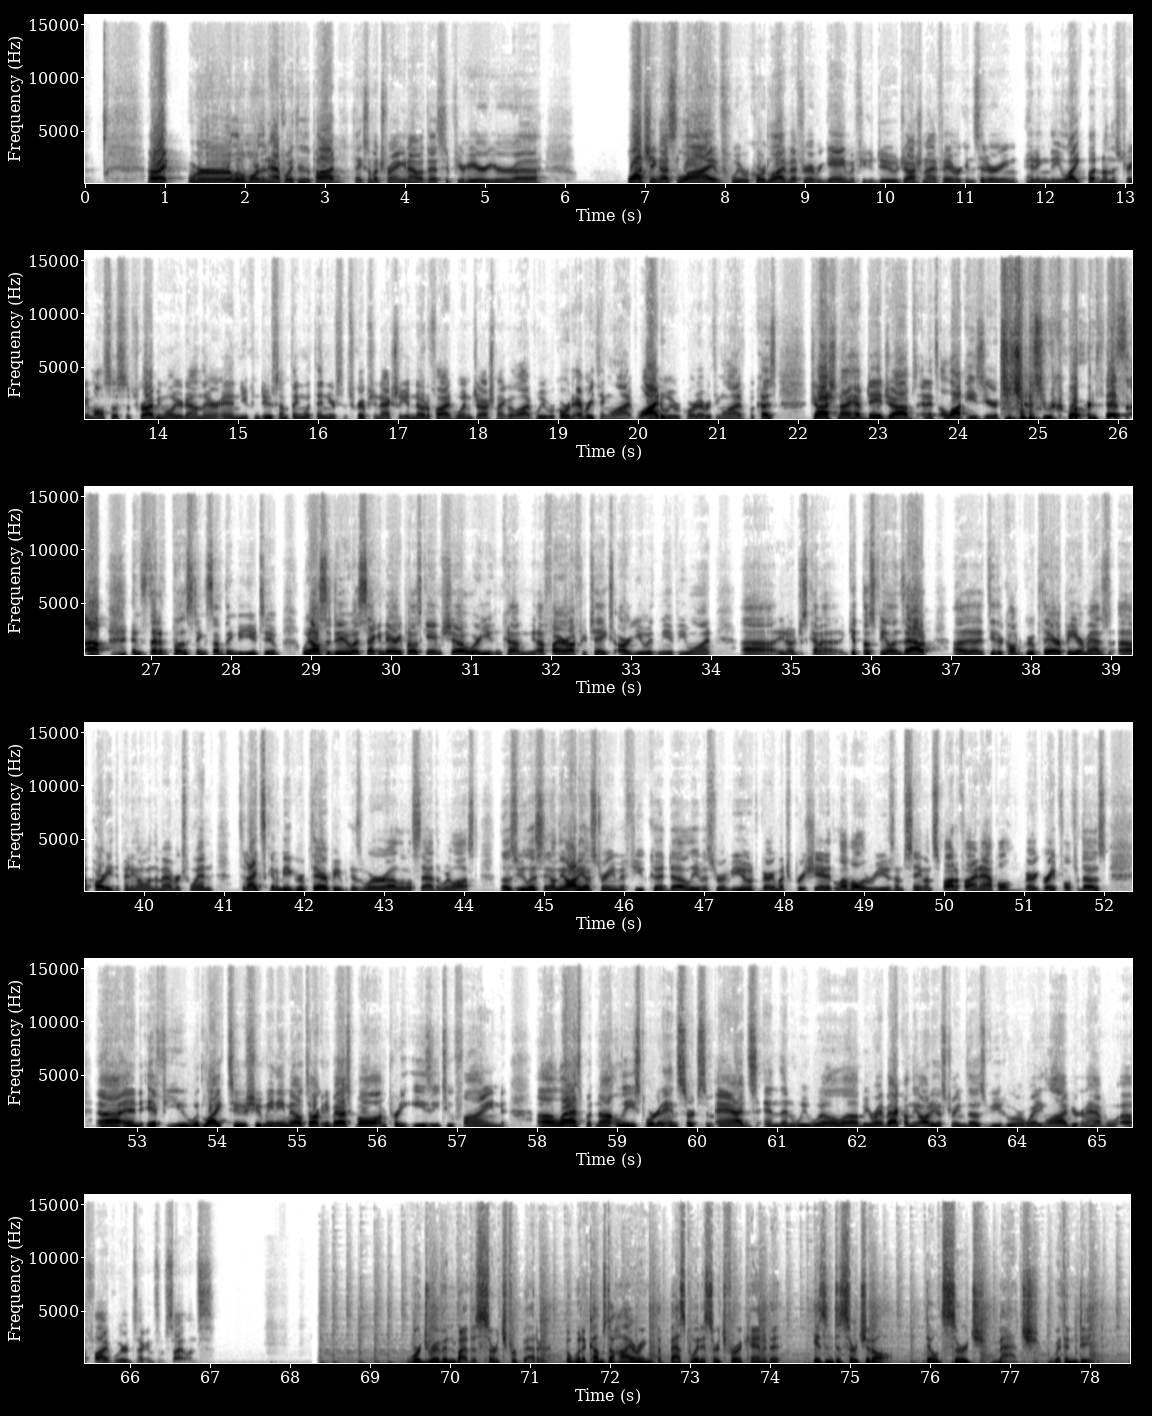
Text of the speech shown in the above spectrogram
All right. We're a little more than halfway through the pod. Thanks so much for hanging out with us. If you're here, you're uh, watching us live. We record live after every game. If you could do Josh and I a favor, considering hitting the like button on the stream, also subscribing while you're down there, and you can do something within your subscription to actually get notified when Josh and I go live. We record everything live. Why do we record everything live? Because Josh and I have day jobs, and it's a lot easier to just record this up instead of posting something to YouTube. We also do a secondary post game show where you can come uh, fire off your takes, argue with me if you want. Uh, you know, just kind of get those feelings out. Uh, it's either called group therapy or Mavs uh, party, depending on when the Mavericks win. Tonight's going to be a group therapy because we're a little sad that we're lost. Those of you listening on the audio stream, if you could uh, leave us a review, very much appreciate it. Love all the reviews I'm seeing on Spotify and Apple. Very grateful for those. Uh, and if you would like to shoot me an email talking to basketball, I'm pretty easy to find. Uh, last but not least, we're going to insert some ads and then we will uh, be right back on the audio stream. Those of you who are waiting live, you're going to have uh, five weird seconds of silence. We're driven by the search for better. But when it comes to hiring, the best way to search for a candidate isn't to search at all. Don't search match with Indeed.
